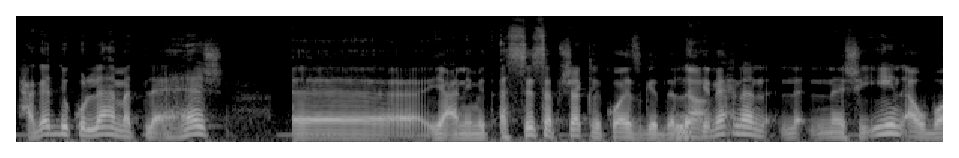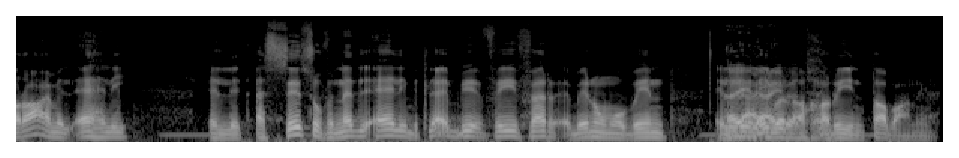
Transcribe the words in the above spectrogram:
الحاجات دي كلها ما تلاقيهاش يعني متأسسة بشكل كويس جدا. نعم. لكن إحنا ل- ناشئين أو براعم الأهلي اللي تاسسوا في النادي الأهلي بتلاقي في فرق بينهم وبين اللعيبة الآخرين طبعا يعني.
